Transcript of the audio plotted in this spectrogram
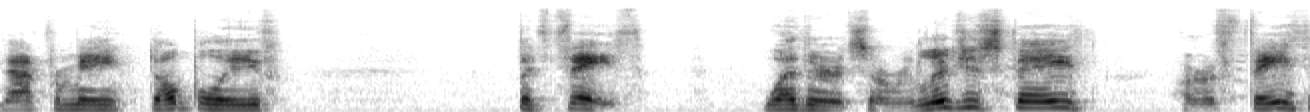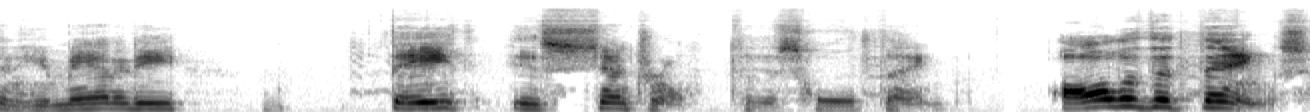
not for me, don't believe, but faith. Whether it's a religious faith or a faith in humanity, faith is central to this whole thing. All of the things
